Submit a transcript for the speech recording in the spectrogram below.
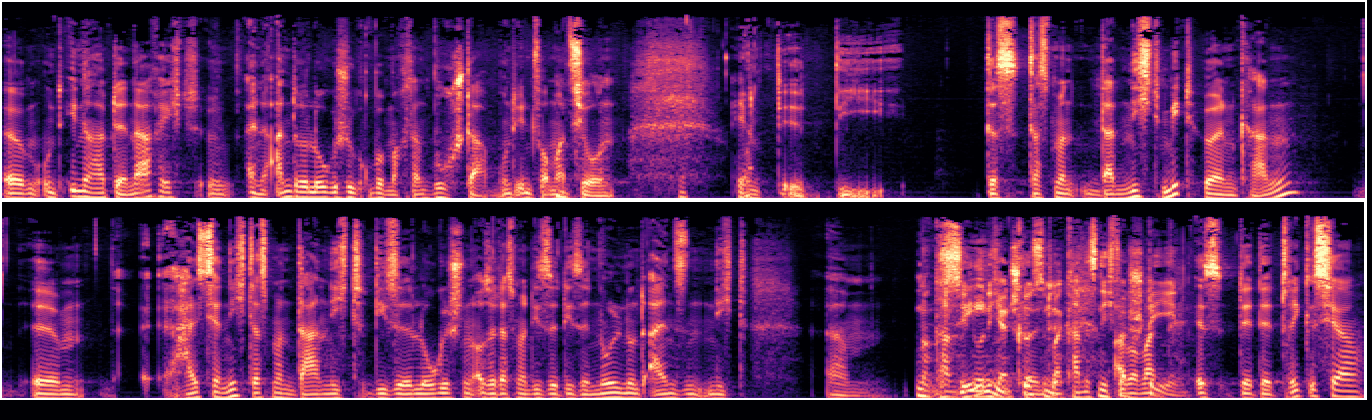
ähm, und innerhalb der Nachricht äh, eine andere logische Gruppe macht dann Buchstaben und Informationen. Ja. Und äh, die, dass, dass man dann nicht mithören kann, ähm, heißt ja nicht, dass man da nicht diese logischen, also dass man diese, diese Nullen und Einsen nicht ähm, Man kann sie nur nicht entschlüsseln, man kann es nicht verstehen. Man, es, der, der Trick ist ja,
